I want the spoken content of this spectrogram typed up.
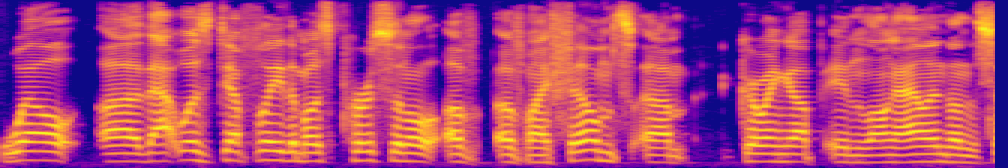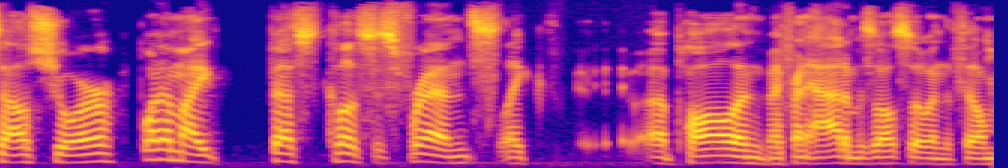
Well, uh, that was definitely the most personal of of my films. Um, growing up in Long Island on the South Shore, one of my best closest friends, like uh, Paul and my friend Adam is also in the film.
